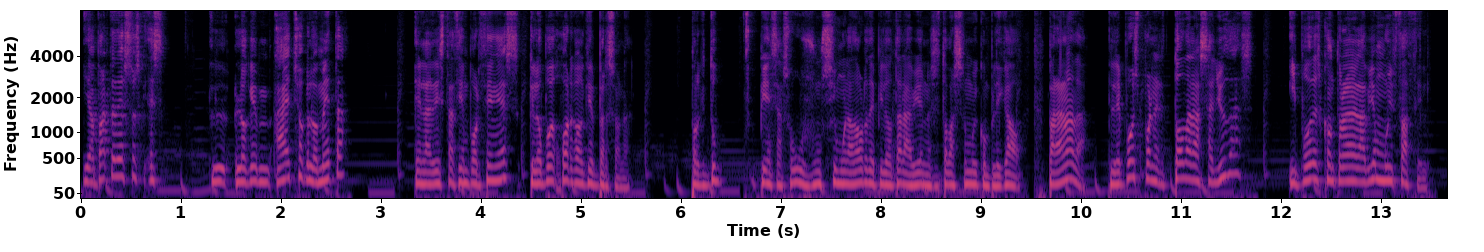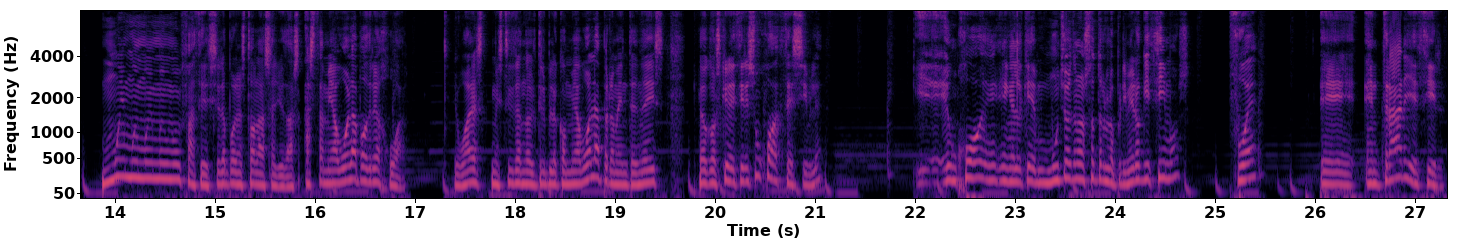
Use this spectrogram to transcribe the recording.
Y aparte de eso, es, lo que ha hecho que lo meta en la lista 100% es que lo puede jugar cualquier persona. Porque tú piensas, uh, un simulador de pilotar aviones, esto va a ser muy complicado. Para nada, le puedes poner todas las ayudas y puedes controlar el avión muy fácil. Muy, muy, muy, muy, muy fácil si le pones todas las ayudas. Hasta mi abuela podría jugar. Igual me estoy dando el triple con mi abuela, pero me entendéis lo que os quiero decir. Es un juego accesible. Es un juego en el que muchos de nosotros lo primero que hicimos fue eh, entrar y decir,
